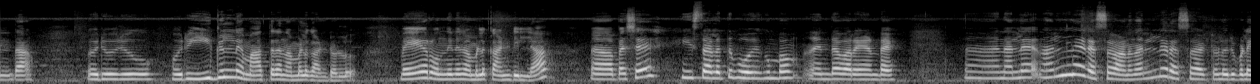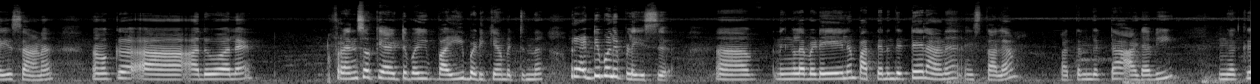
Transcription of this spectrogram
എന്താ ഒരു ഒരു ഒരു ഈഗിളിനെ മാത്രമേ നമ്മൾ കണ്ടുള്ളൂ. വേറൊന്നിനെ നമ്മൾ കണ്ടില്ല. പക്ഷേ ഈ സ്ഥലത്ത് പോകുമ്പം എന്താ പറയണ്ടേ? നല്ല നല്ല രസമാണ്. നല്ല രസമായിട്ടുള്ളൊരു പ്ലേസാണ് നമുക്ക് അതുപോലെ ഫ്രണ്ട്സൊക്കെ ആയിട്ട് പോയി വൈബ് അടിക്കാൻ പറ്റുന്ന ഒരു അടിപൊളി പ്ലേസ് നിങ്ങളെവിടെയെങ്കിലും പത്തനംതിട്ടയിലാണ് ഈ സ്ഥലം. പത്തനംതിട്ട അടവി. നിങ്ങൾക്ക്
